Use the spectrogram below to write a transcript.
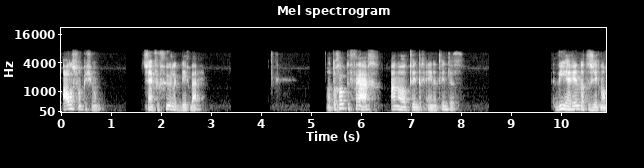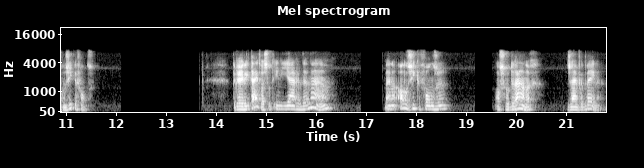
alles van pensioen, zijn figuurlijk dichtbij. Maar toch ook de vraag, anno 2021, wie herinnert er zich nog een ziekenfonds? De realiteit was dat in de jaren daarna bijna alle ziekenfondsen als zodanig zijn verdwenen.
